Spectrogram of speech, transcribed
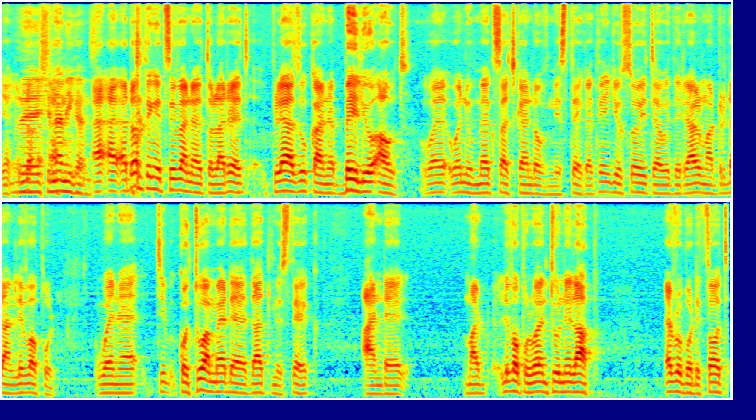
Yeah, the no, shenanigans. I, I, I don't think it's even uh, tolerate players who can bail you out when, when you make such kind of mistake. I think you saw it uh, with the Real Madrid and Liverpool when uh, Courtois made uh, that mistake and uh, Mad- Liverpool went 2 0 up. Everybody thought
